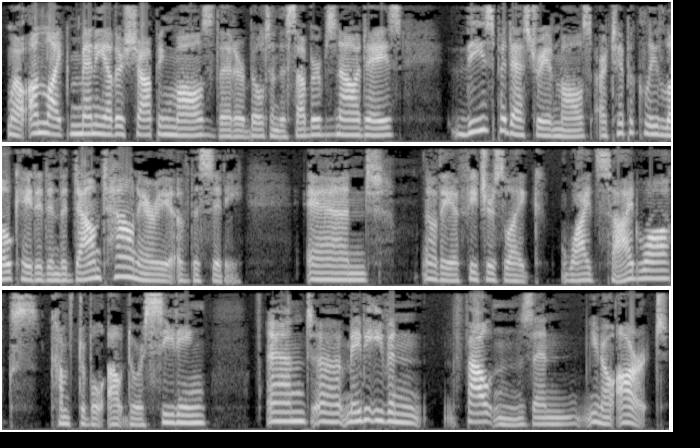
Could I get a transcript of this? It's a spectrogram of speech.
well, unlike many other shopping malls that are built in the suburbs nowadays, these pedestrian malls are typically located in the downtown area of the city. And, oh, they have features like wide sidewalks, comfortable outdoor seating, and uh, maybe even fountains and, you know, art.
